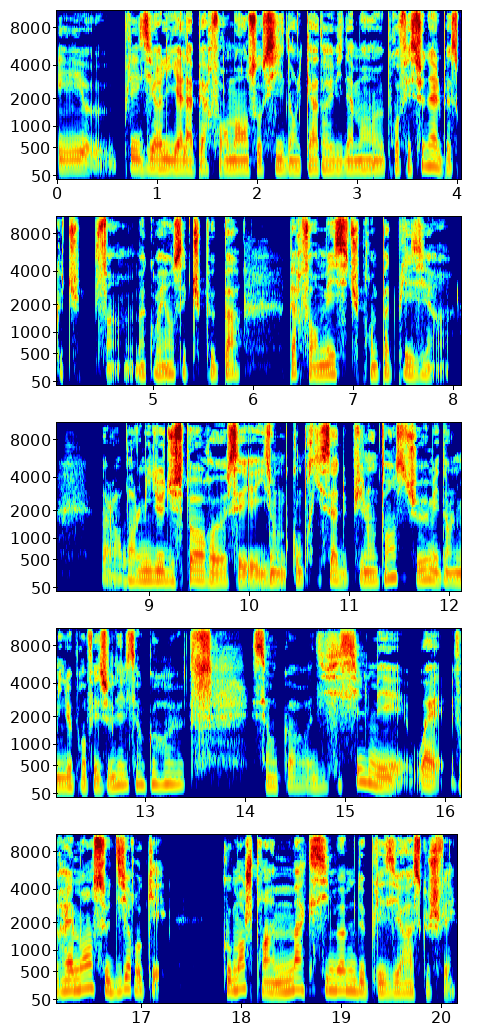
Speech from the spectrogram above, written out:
et euh, plaisir lié à la performance aussi dans le cadre évidemment euh, professionnel parce que tu enfin ma croyance c'est que tu peux pas performer si tu prends pas de plaisir. Alors dans le milieu du sport, euh, ils ont compris ça depuis longtemps si tu veux, mais dans le milieu professionnel, c'est encore c'est encore difficile mais ouais, vraiment se dire OK, comment je prends un maximum de plaisir à ce que je fais?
